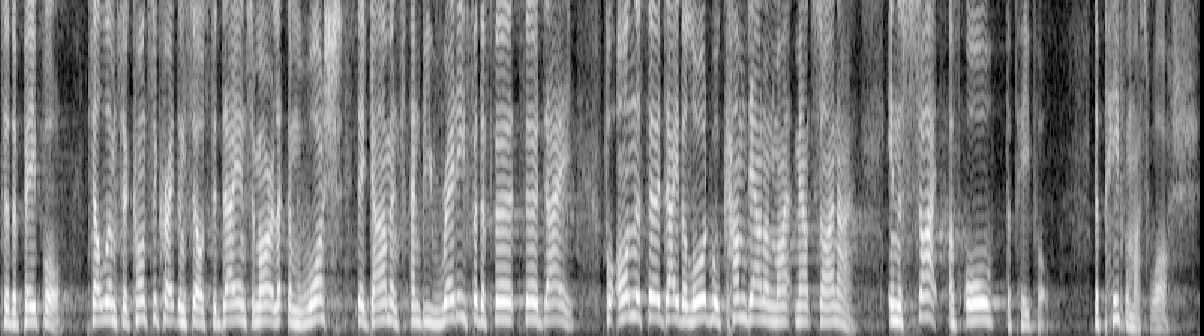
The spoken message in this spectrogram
to the people, tell them to consecrate themselves today and tomorrow. Let them wash their garments and be ready for the third day. For on the third day, the Lord will come down on Mount Sinai in the sight of all the people. The people must wash.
